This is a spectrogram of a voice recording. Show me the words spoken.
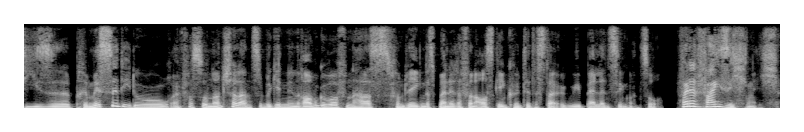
diese Prämisse, die du einfach so nonchalant zu Beginn in den Raum geworfen hast, von wegen, dass man ja davon ausgehen könnte, dass da irgendwie Balancing und so. Weil das weiß ich nicht.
